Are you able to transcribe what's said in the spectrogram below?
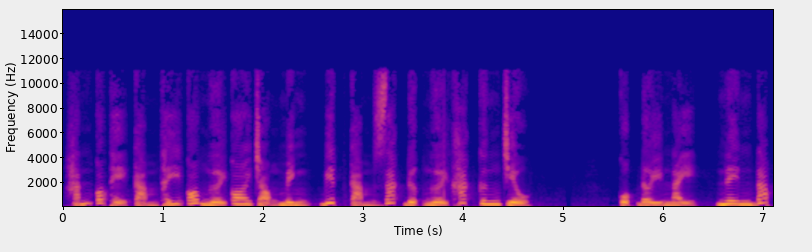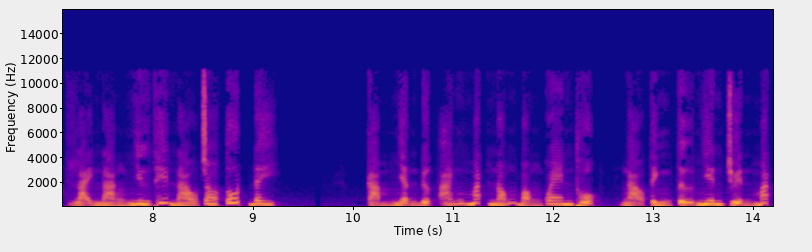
hắn có thể cảm thấy có người coi trọng mình, biết cảm giác được người khác cưng chiều. Cuộc đời này, nên đáp lại nàng như thế nào cho tốt đây? Cảm nhận được ánh mắt nóng bỏng quen thuộc, ngạo tình tự nhiên chuyển mắt,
